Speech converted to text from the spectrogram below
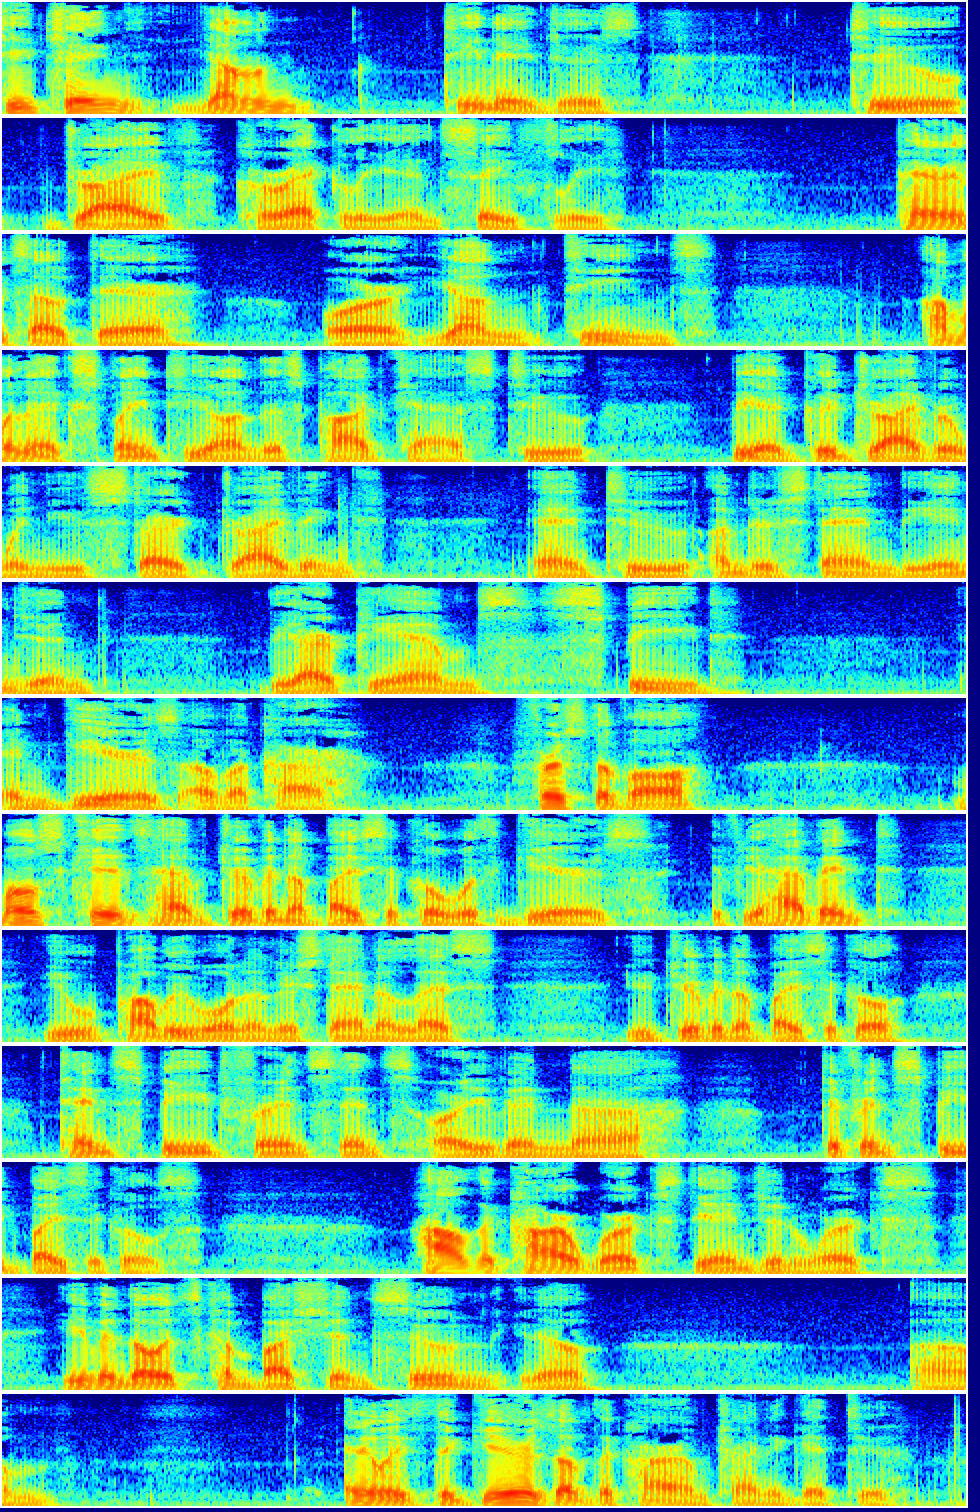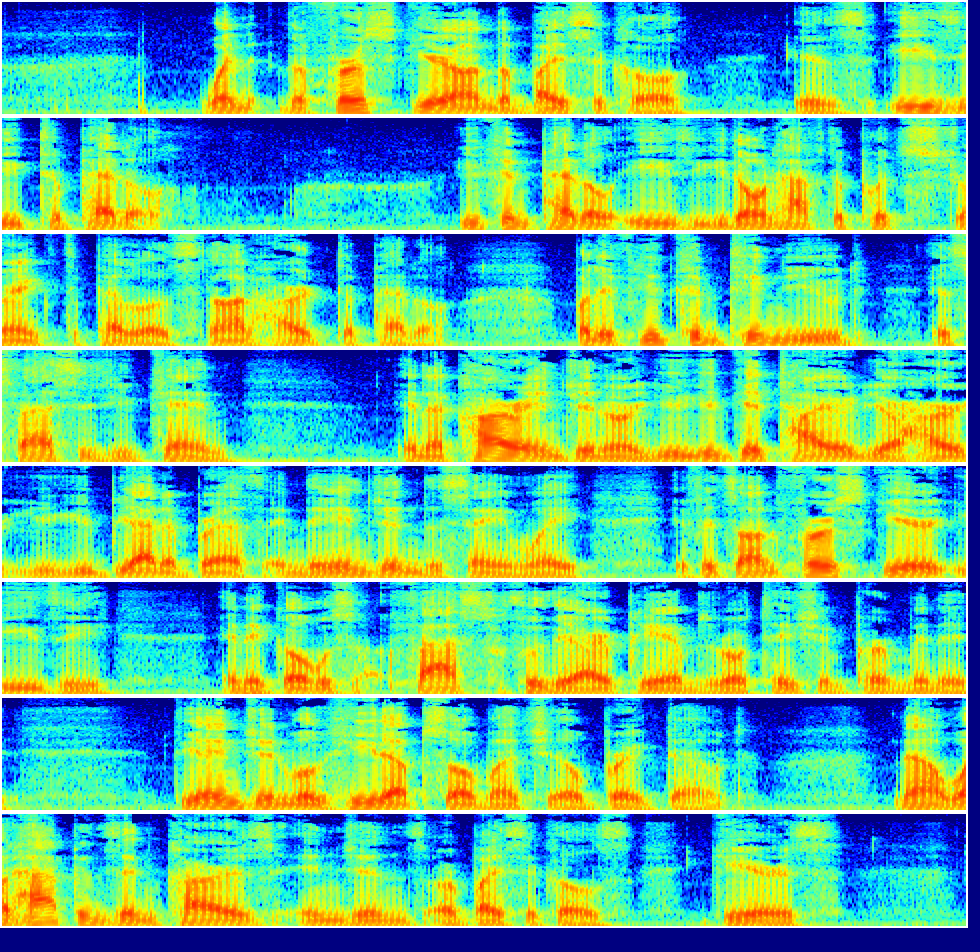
teaching young teenagers to drive correctly and safely. Parents out there or young teens, I'm going to explain to you on this podcast to be a good driver when you start driving and to understand the engine, the RPMs, speed, and gears of a car. First of all, most kids have driven a bicycle with gears. If you haven't, you probably won't understand unless you've driven a bicycle 10 speed, for instance, or even uh, different speed bicycles. How the car works, the engine works, even though it's combustion, soon, you know. Um, anyways, the gears of the car I'm trying to get to. When the first gear on the bicycle is easy to pedal. You can pedal easy. You don't have to put strength to pedal. It's not hard to pedal. But if you continued as fast as you can in a car engine or you, you'd get tired, your heart, you, you'd be out of breath. And the engine the same way. If it's on first gear easy, and it goes fast through the RPMs rotation per minute, the engine will heat up so much it'll break down. Now, what happens in cars, engines, or bicycles, gears,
